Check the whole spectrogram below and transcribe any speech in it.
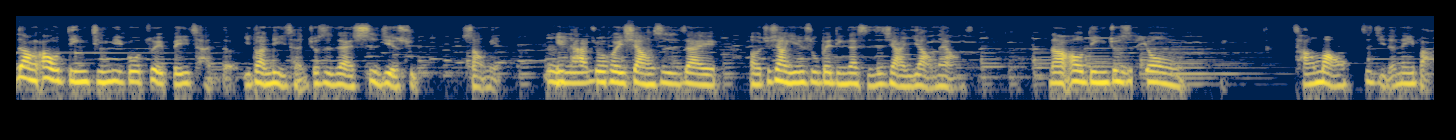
让奥丁经历过最悲惨的一段历程，就是在世界树上面。因为他嗯就会像是在呃，就像耶稣被钉在十字架一样那样子。那奥丁就是用长矛自己的那一把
